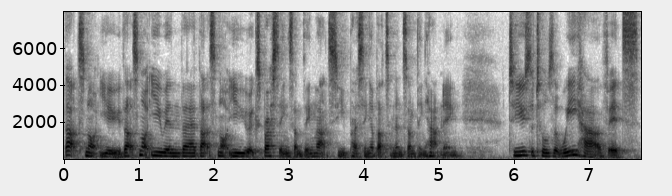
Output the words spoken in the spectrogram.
that's not you. That's not you in there. That's not you expressing something. That's you pressing a button and something happening. To use the tools that we have, it's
